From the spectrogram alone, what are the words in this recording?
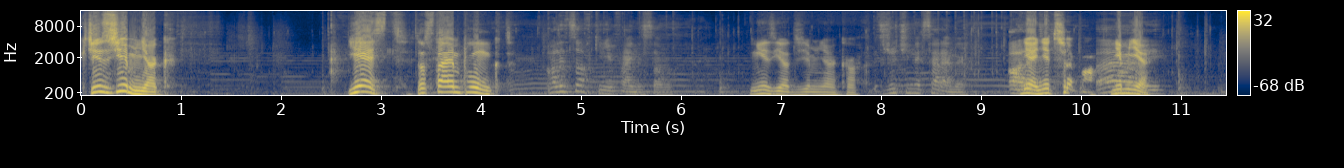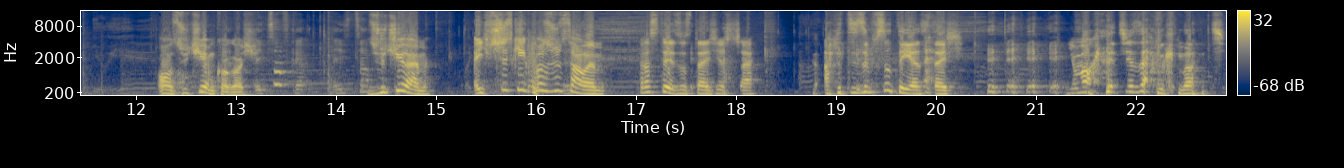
Gdzie jest ziemniak? Jest! Dostałem punkt! Ale cofki niefajne są. Nie zjadł ziemniaka. Zrzuć innych sareny. Ale... Nie, nie trzeba. Nie Ej! mnie. O, zrzuciłem kogoś. Ej, cofkę! Ej, cofkę! Zrzuciłem! Ej, wszystkich pozrzucałem! Teraz ty zostałeś jeszcze. Ale ty zepsuty jesteś. Nie mogę cię zamknąć.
